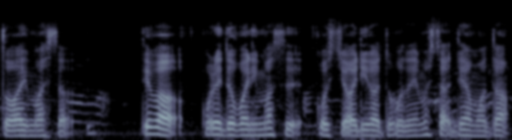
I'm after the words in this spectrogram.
と会いました。では、これで終わります。ご視聴ありがとうございました。ではまた。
